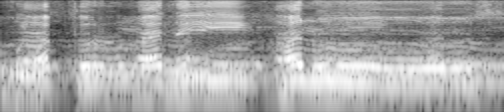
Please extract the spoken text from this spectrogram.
uxlab turmading hanuz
